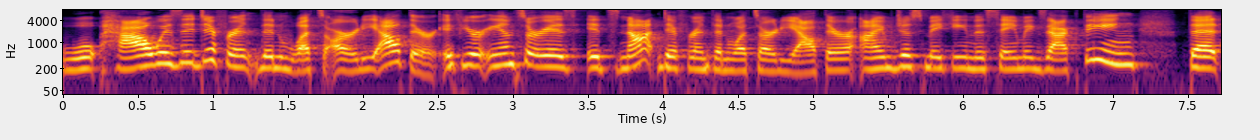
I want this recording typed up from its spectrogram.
Well, how is it different than what's already out there? If your answer is it's not different than what's already out there, I'm just making the same exact thing that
